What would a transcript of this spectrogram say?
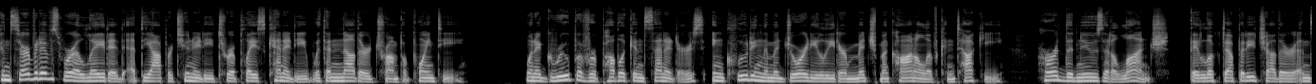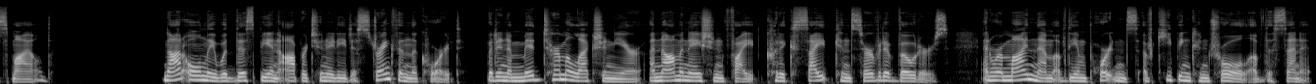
Conservatives were elated at the opportunity to replace Kennedy with another Trump appointee when a group of Republican senators, including the Majority Leader Mitch McConnell of Kentucky, heard the news at a lunch, they looked up at each other and smiled. Not only would this be an opportunity to strengthen the court, but in a midterm election year, a nomination fight could excite conservative voters and remind them of the importance of keeping control of the Senate.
